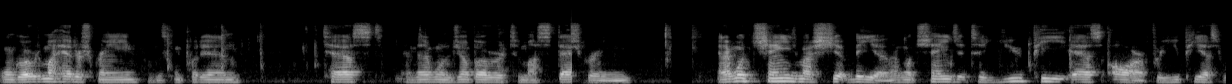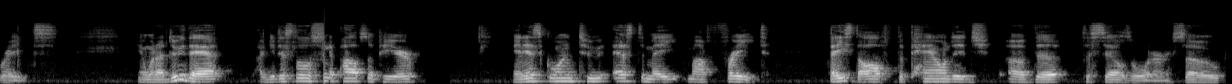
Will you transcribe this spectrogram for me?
I'm going to go over to my header screen. I'm just going to put in test, and then I'm going to jump over to my stat screen. And I'm going to change my ship via, and I'm going to change it to UPSR for UPS rates. And when I do that, I get this little screen that pops up here and it's going to estimate my freight based off the poundage of the, the sales order. So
